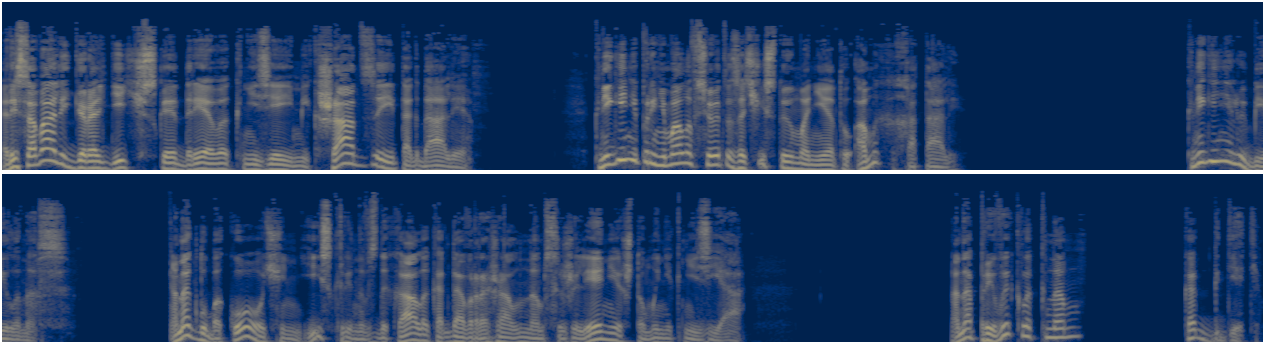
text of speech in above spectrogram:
рисовали геральдическое древо князей Микшадзе и так далее. Княгиня принимала все это за чистую монету, а мы хохотали. Княгиня любила нас. Она глубоко, очень искренне вздыхала, когда выражала нам сожаление, что мы не князья. Она привыкла к нам, как к детям.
